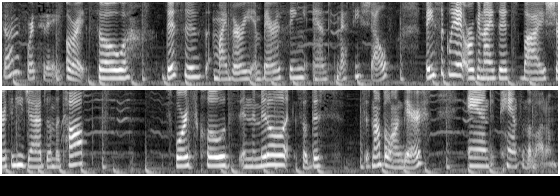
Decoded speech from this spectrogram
done for today. All right, so this is my very embarrassing and messy shelf. Basically, I organize it by shirts and hijabs on the top, sports clothes in the middle, so this does not belong there, and pants on the bottom.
